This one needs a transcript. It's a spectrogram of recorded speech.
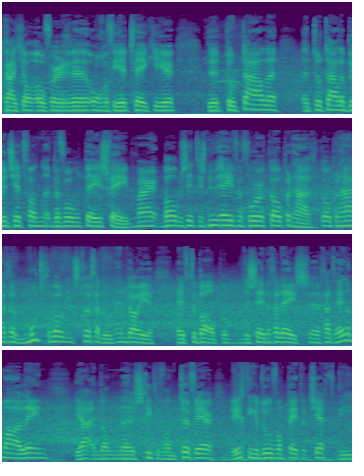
praat je al over ongeveer twee keer de totale, het totale budget van bijvoorbeeld PSV. Maar balbezit is nu even voor Kopenhagen. Kopenhagen moet gewoon iets terug gaan doen. En Doye heeft de bal. De Senegalees gaat helemaal alleen. Ja, en dan schiet hij van te ver richting het doel van Peter Cech. Die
